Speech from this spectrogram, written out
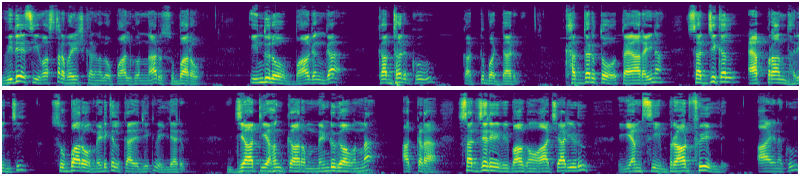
విదేశీ వస్త్ర బహిష్కరణలో పాల్గొన్నారు సుబ్బారావు. ఇందులో భాగంగా ఖద్దరుకు కట్టుబడ్డారు. ఖద్దరుతో తయారైన సర్జికల్ యాప్రాన్ ధరించి సుబ్బారావు మెడికల్ కాలేజీకి వెళ్ళారు. జాతి అహంకారం మెండుగా ఉన్న అక్కడ సర్జరీ విభాగం ఆచార్యుడు ఎంసి బ్రాడ్ఫీల్డ్ ఆయనకు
